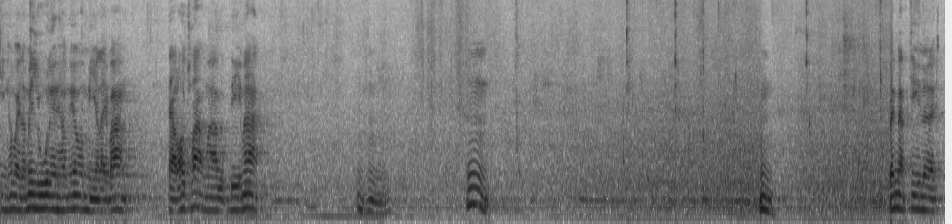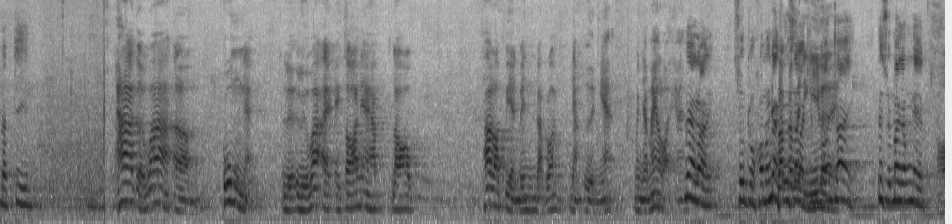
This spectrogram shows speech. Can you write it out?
กินเข้าไปเราไม่รู้เลยนะครับเนี่ยว่ามีอะไรบ้าง แต่รสชาติมาแบบดีมาก อือหืออืมอืม เป็นแบบจีนเลย แบบจีน ถ้าเกิดว่าเอิ่มกุ้งเนี่ย หรือหรือว่าไอไอซอสเนี่ยครับ เรา ถ้าเราเปลี่ยนเป็นแบบรสอย่างอื่นเงี้ย มันจะไม่อร่อยฮะ ไม่อร่อยสูตรของมันก็มันคือเป็นสลัดอย่างคนี้รีมร้อนเลยใช่เป็นสูตรมายองเนสอ๋อ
